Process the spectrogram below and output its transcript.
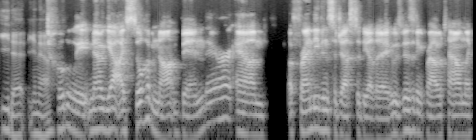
eat it you know totally no yeah i still have not been there and a friend even suggested the other day who was visiting from out of town like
